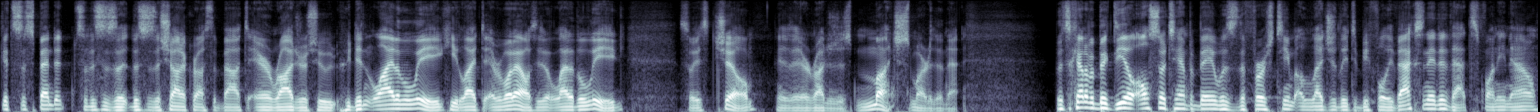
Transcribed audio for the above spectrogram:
gets suspended. So this is a this is a shot across the bow to Aaron Rodgers, who who didn't lie to the league. He lied to everyone else. He didn't lie to the league. So he's chill. Aaron Rodgers is much smarter than that. But it's kind of a big deal. Also, Tampa Bay was the first team allegedly to be fully vaccinated. That's funny now.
